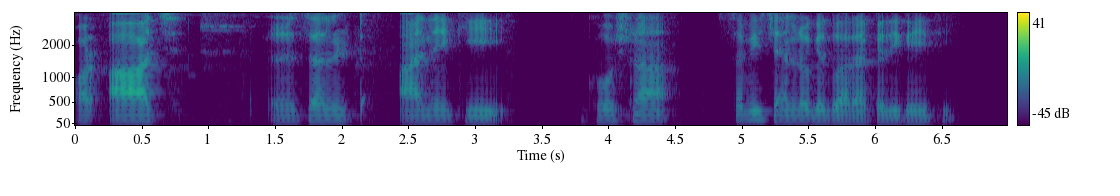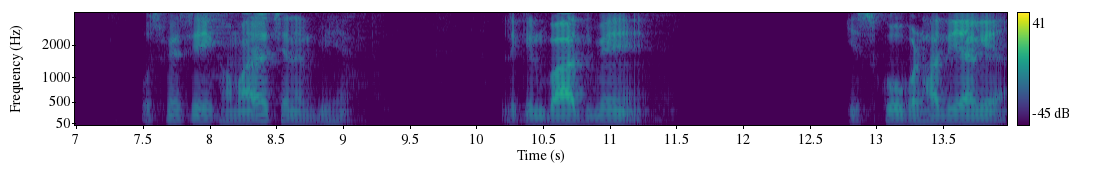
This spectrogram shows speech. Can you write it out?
और आज रिज़ल्ट आने की घोषणा सभी चैनलों के द्वारा करी गई थी। उसमें से एक हमारा चैनल भी है। लेकिन बाद में इसको बढ़ा दिया गया।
